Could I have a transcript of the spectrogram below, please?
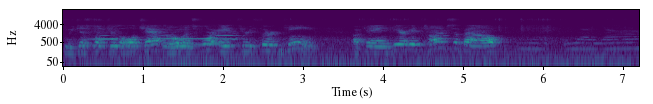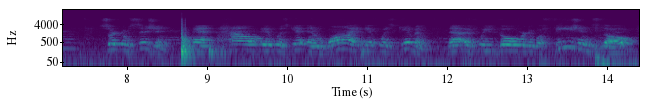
we just went through the whole chapter, Romans 4, 8 through 13. Okay, and here it talks about circumcision and how it was given and why it was given. Now, if we go over to Ephesians, though,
